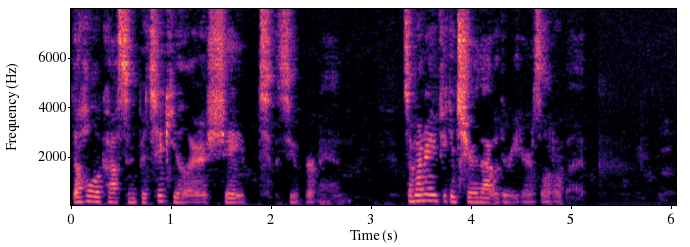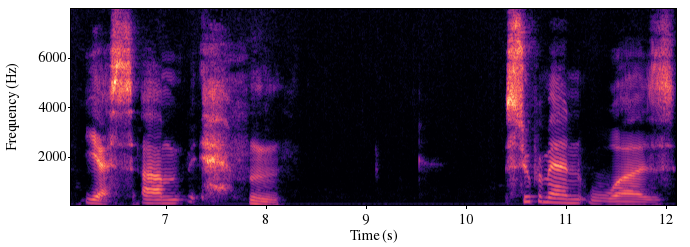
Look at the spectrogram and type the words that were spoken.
the Holocaust in particular shaped Superman. So I'm wondering if you could share that with the readers a little bit. Yes. Um, hmm. Superman was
